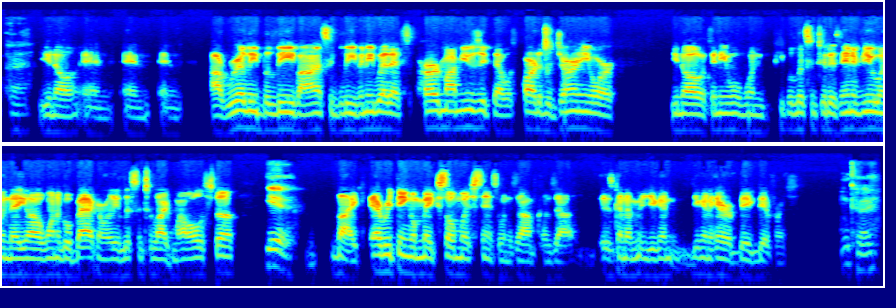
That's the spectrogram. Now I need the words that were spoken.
Okay. You know, and, and, and I really believe, I honestly believe anybody that's heard my music that was part of the journey or, you know, if anyone, when people listen to this interview and they uh, want to go back and really listen to like my old stuff, yeah. Like everything will make so much sense when this album comes out. It's gonna you're gonna you're gonna hear a big difference. Okay.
